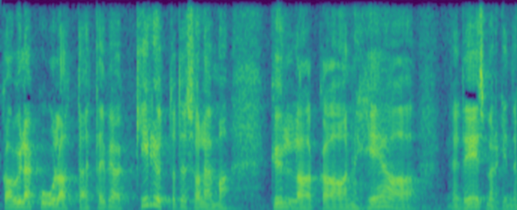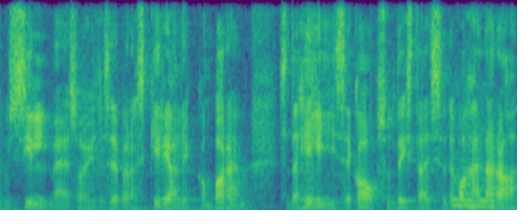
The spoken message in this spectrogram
ka üle kuulata, et ta ei pea kirjutades olema, küll aga on hea need eesmärgid nagu silme ees hoida, seepärast kirjalik on parem. seda heli, see kaob sul teiste asjade vahel mm -hmm. ära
